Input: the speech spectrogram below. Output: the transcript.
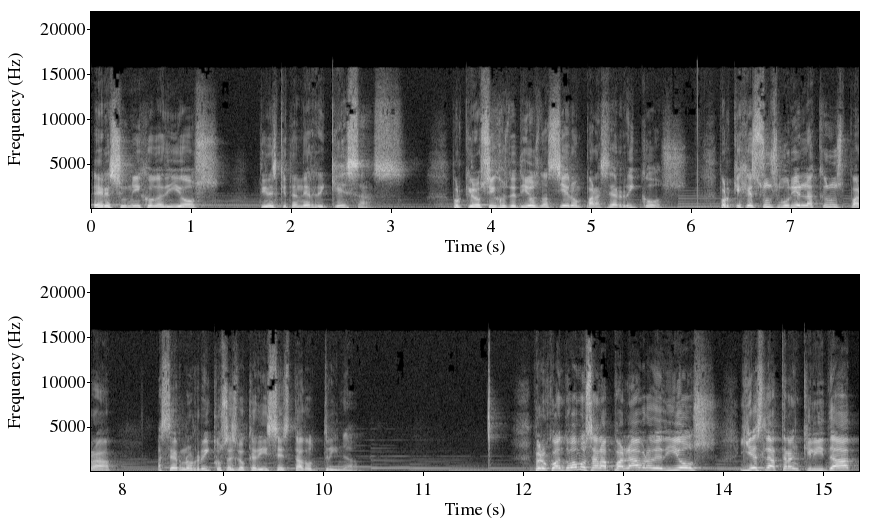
eres un hijo de Dios, tienes que tener riquezas. Porque los hijos de Dios nacieron para ser ricos. Porque Jesús murió en la cruz para hacernos ricos. Es lo que dice esta doctrina. Pero cuando vamos a la palabra de Dios, y es la tranquilidad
